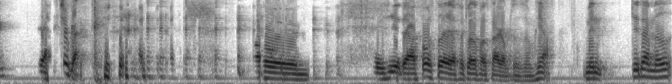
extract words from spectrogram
ikke? Ja, syv gange. og øh, jeg vil sige, at der er få steder, jeg er så glad for at snakke om det som her. Men det der med,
